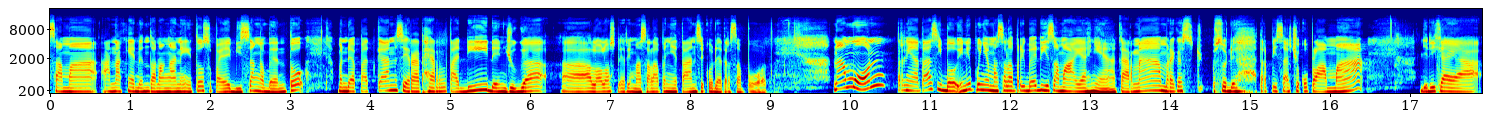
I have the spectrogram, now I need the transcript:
sama anaknya dan tunangannya itu supaya bisa ngebantu mendapatkan si red hair tadi dan juga uh, lolos dari masalah penyitaan si kuda tersebut. Namun ternyata si Bao ini punya masalah pribadi sama ayahnya karena mereka sudah terpisah cukup lama. Jadi kayak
